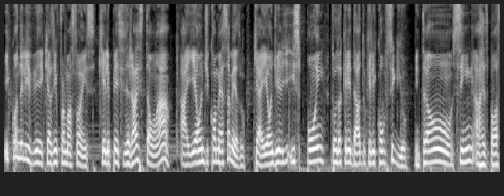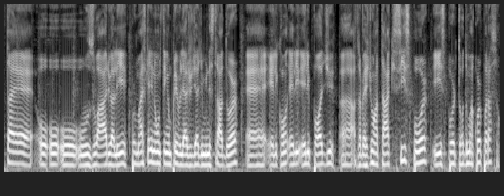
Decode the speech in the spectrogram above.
E quando ele vê que as informações que ele precisa já estão lá, aí é onde começa mesmo, que aí é onde ele expõe todo aquele dado que ele conseguiu. Então, sim, a resposta é o, o, o, usuário ali, por mais que ele não tenha um privilégio de administrador, é, ele, ele, ele pode, uh, através de um ataque, se expor e expor toda uma corporação.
